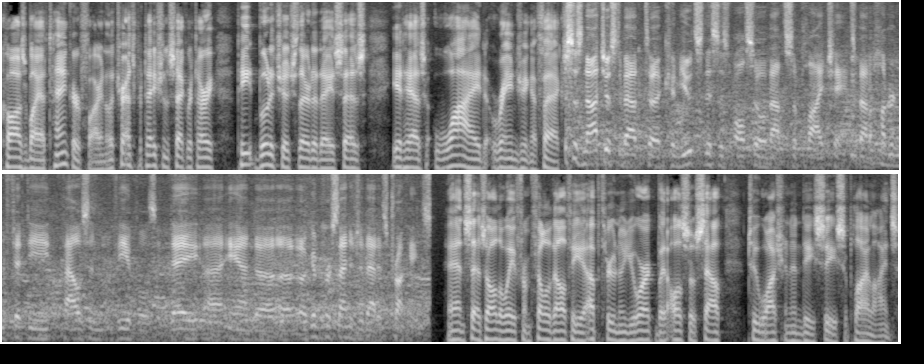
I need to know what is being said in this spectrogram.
caused by a tanker fire. Now, the transportation secretary Pete Buttigieg there today says it has wide-ranging effects. This is not just about uh, commutes. This is also about supply chains. About 150,000 vehicles a day, uh, and uh, a good percentage of that is trucking and says all the way from Philadelphia up through New York, but also south to Washington, D.C. supply lines.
